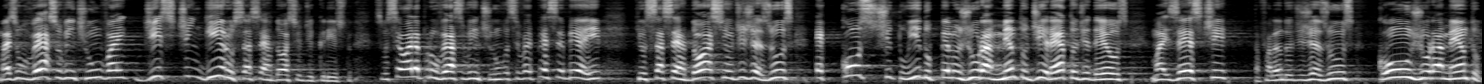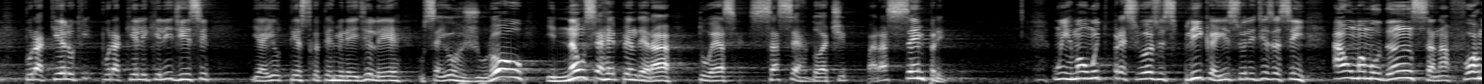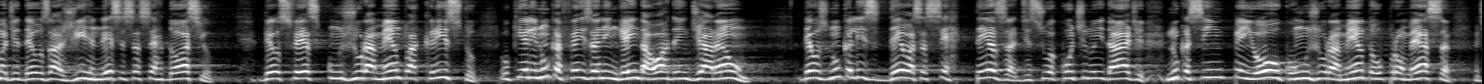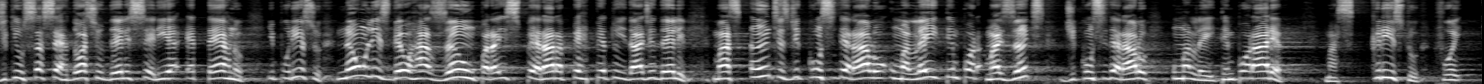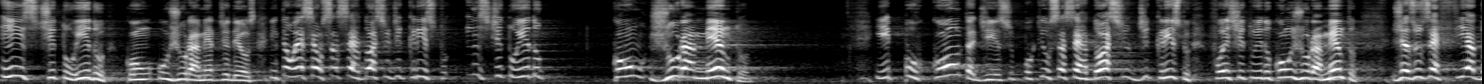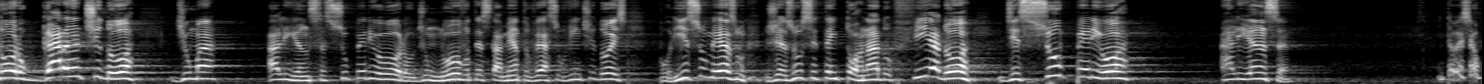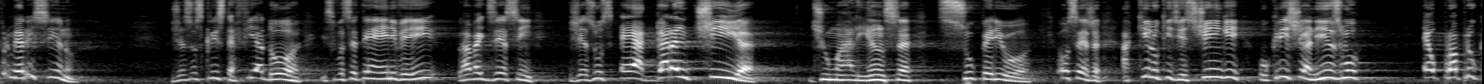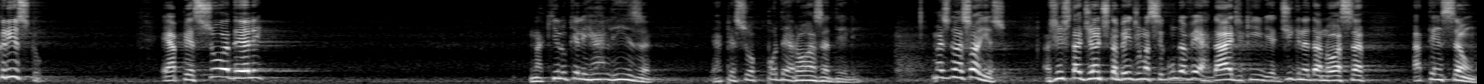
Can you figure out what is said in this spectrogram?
Mas o verso 21 vai distinguir o sacerdócio de Cristo. Se você olha para o verso 21, você vai perceber aí que o sacerdócio de Jesus é constituído pelo juramento direto de Deus, mas este, está falando de Jesus, com juramento por aquele que, por aquele que lhe disse: e aí o texto que eu terminei de ler, o Senhor jurou e não se arrependerá, tu és sacerdote para sempre. Um irmão muito precioso explica isso, ele diz assim: há uma mudança na forma de Deus agir nesse sacerdócio. Deus fez um juramento a Cristo, o que ele nunca fez a ninguém da ordem de Arão. Deus nunca lhes deu essa certeza de sua continuidade, nunca se empenhou com um juramento ou promessa de que o sacerdócio deles seria eterno, e por isso não lhes deu razão para esperar a perpetuidade dele, mas antes de considerá-lo uma lei temporária, mas antes de considerá-lo uma lei temporária. Mas Cristo foi instituído com o juramento de Deus. Então esse é o sacerdócio de Cristo, instituído com juramento. E por conta disso, porque o sacerdócio de Cristo foi instituído com o juramento, Jesus é fiador, o garantidor de uma aliança superior, ou de um novo testamento, verso 22. Por isso mesmo, Jesus se tem tornado fiador de superior aliança. Então, esse é o primeiro ensino. Jesus Cristo é fiador. E se você tem a NVI, lá vai dizer assim: Jesus é a garantia de uma aliança superior. Ou seja, aquilo que distingue o cristianismo é o próprio Cristo. É a pessoa dele, naquilo que ele realiza, é a pessoa poderosa dele. Mas não é só isso. A gente está diante também de uma segunda verdade que é digna da nossa atenção.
